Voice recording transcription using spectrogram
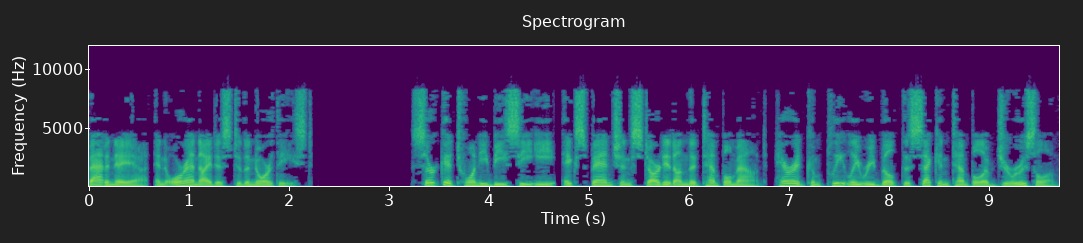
Batanea, and Auranitis to the northeast. Circa 20 BCE, expansion started on the Temple Mount. Herod completely rebuilt the Second Temple of Jerusalem.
